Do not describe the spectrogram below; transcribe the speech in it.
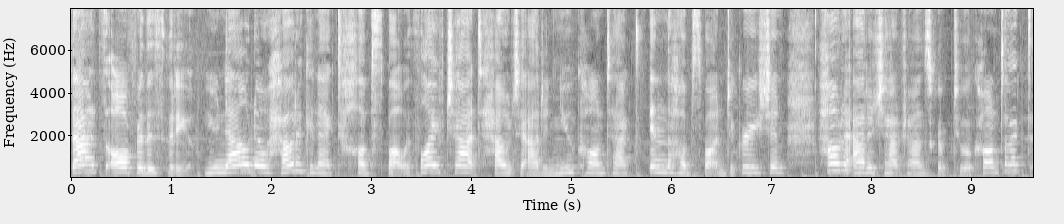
that's all for this video. You now know how to connect HubSpot with live chat, how to add a new contact in the HubSpot integration, how to add a chat transcript to a contact,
